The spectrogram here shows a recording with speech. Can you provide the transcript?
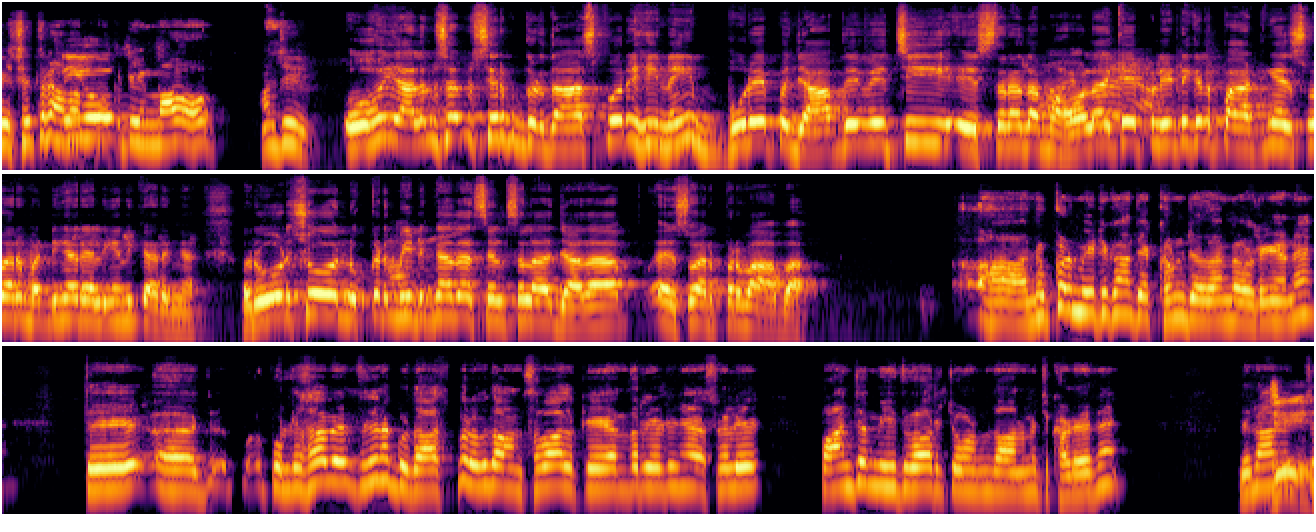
ਇਸੇ ਤਰ੍ਹਾਂ ਨਹੀਂ, ਵੱਖ ਉਹ- ਟੀਮਾਂ ਉਹ- ਹਾਂਜੀ। ਉਹੀ ਆਲਮ ਸਾਹਿਬ ਸਿਰਫ ਗੁਰਦਾਸਪੁਰ ਹੀ ਨਹੀਂ ਪੂਰੇ ਪੰਜਾਬ ਦੇ ਵਿੱਚ ਹੀ ਇਸ ਤਰ੍ਹਾਂ ਦਾ ਮਾਹੌਲ ਹੈ ਕਿ ਪੋਲੀਟੀਕਲ ਪਾਰਟੀਆਂ ਇਸ ਵਾਰ ਵੱਡੀਆਂ ਰੈਲੀਆਂ ਨਹੀਂ ਕਰ ਰਹੀਆਂ। ਰੋਡ ਸ਼ੋਅ ਨੁੱਕੜ ਮੀਟਿੰਗਾਂ ਦਾ ਸਿਲਸਿਲਾ ਜ਼ਿਆਦਾ ਇਸ ਵਾਰ ਪ੍ਰਭਾਵ ਆ। ਹਾਂ ਨੁੱਕੜ ਮੀਟਿੰਗਾਂ ਦੇਖਣ ਨੂੰ ਜ਼ਿਆਦਾ ਮਿਲ ਰਹੀਆਂ ਨੇ ਤੇ ਭੁੱਲਰ ਸਾਹਿਬ ਇੱਥੇ ਨਾ ਗੁਰਦਾਸਪੁਰ ਵਿਧਾਨ ਸਭਾ ਹਲਕੇ ਅੰਦਰ ਜਿਹੜੀਆਂ ਇਸ ਵੇਲੇ ਪੰਜ ਉਮੀਦਵਾਰ ਚੋਣ ਮੈਦਾਨ ਵਿੱਚ ਖੜੇ ਨੇ ਜਿਨ੍ਹਾਂ। ਵਿੱਚ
